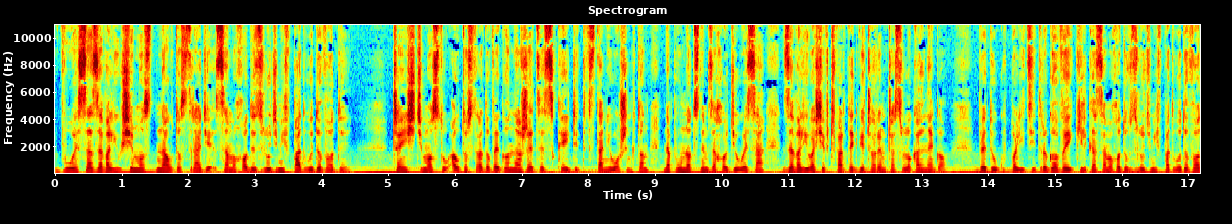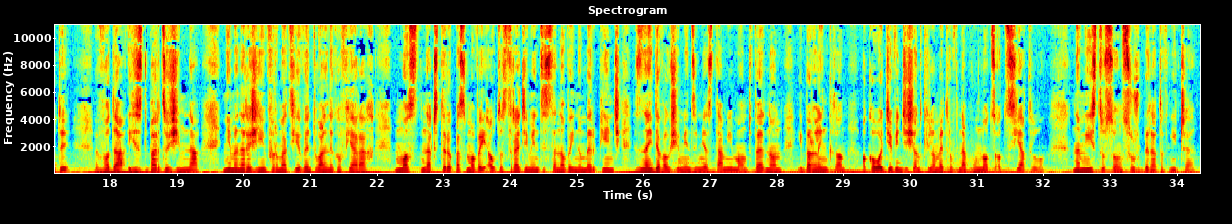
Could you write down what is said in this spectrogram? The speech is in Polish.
W USA zawalił się most na autostradzie. Samochody z ludźmi wpadły do wody. Część mostu autostradowego na rzece Skagit w stanie Washington na północnym zachodzie USA zawaliła się w czwartek wieczorem czasu lokalnego. Według policji drogowej kilka samochodów z ludźmi wpadło do wody. Woda jest bardzo zimna. Nie ma na razie informacji o ewentualnych ofiarach. Most na czteropasmowej autostradzie międzystanowej nr 5 znajdował się między miastami Mount Vernon i Burlington, około 90 km na północ od Seattle. Na miejscu są służby ratownicze.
